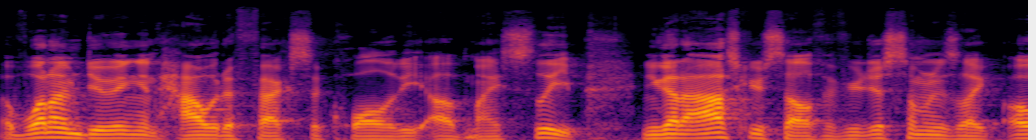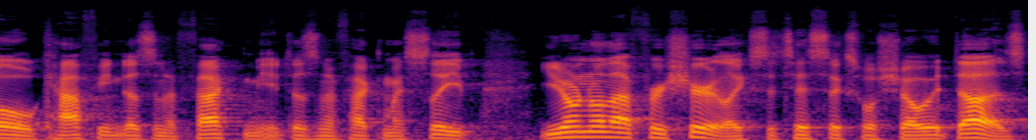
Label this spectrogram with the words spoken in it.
of what I'm doing and how it affects the quality of my sleep. And you got to ask yourself if you're just someone who's like, oh, caffeine doesn't affect me, it doesn't affect my sleep you don't know that for sure. Like statistics will show it does.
